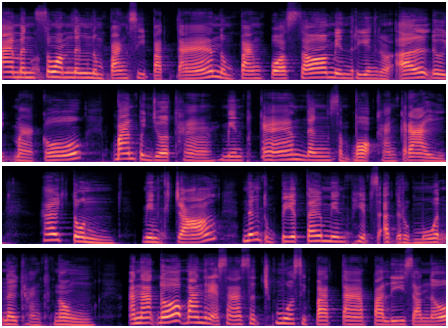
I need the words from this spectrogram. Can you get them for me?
ដែលមិនស៊ាំនឹងនំប៉័ងស៊ីប៉ាតានំប៉័ងពណ៌សមានរាងរអិលដូចម៉ាកូបានបញ្យល់ថាមានផ្កានិងសម្បកខាងក្រៅ ហើយទុនមានខ្យល់និងទំពាទៅមានភាពស្អិតរមួតនៅខាងក្នុងអាណាដូបានរក្សាសិទ្ធិឈ្មោះស៊ីប៉ាតាប៉ាលីសាណូ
